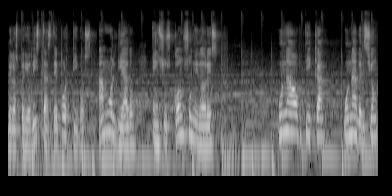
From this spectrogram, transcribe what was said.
de los periodistas deportivos ha moldeado en sus consumidores una óptica una versión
